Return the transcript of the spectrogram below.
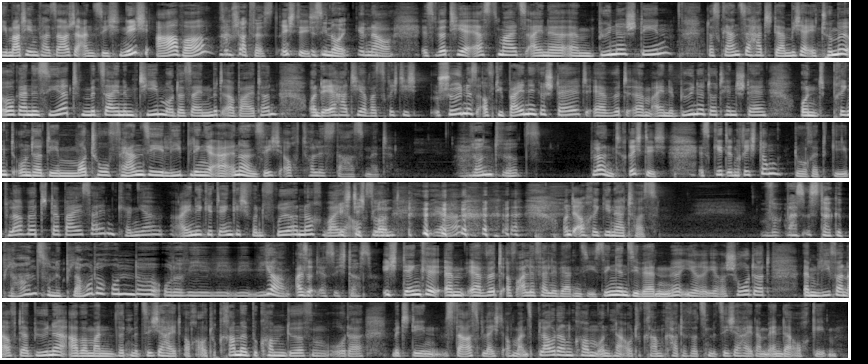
Die Martin-Passage an sich nicht, aber. Zum Stadtfest. Richtig. Ist sie neu. Genau. Es wird hier erstmals eine ähm, Bühne stehen. Das Ganze hat der Michael Tümmel organisiert mit seinem Team oder seinen Mitarbeitern. Und er hat hier was richtig Schönes auf die Beine gestellt. Er wird ähm, eine Bühne dorthin stellen und bringt unter dem Motto Fernsehlieblinge erinnern sich auch tolle Stars mit. Blond wird's. Blond, richtig. Es geht in Richtung, Dorit Gebler wird dabei sein, kennen ja einige, denke ich, von früher noch. War richtig ja blond. So, ja. Und auch Regina Toss. Was ist da geplant? So eine Plauderrunde oder wie, wie, wie, wie ja, also er sich das? Ich denke, ähm, er wird auf alle Fälle werden sie singen, sie werden ne, ihre, ihre Show dort ähm, liefern auf der Bühne, aber man wird mit Sicherheit auch Autogramme bekommen dürfen oder mit den Stars vielleicht auch mal ins Plaudern kommen und eine Autogrammkarte wird es mit Sicherheit am Ende auch geben.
